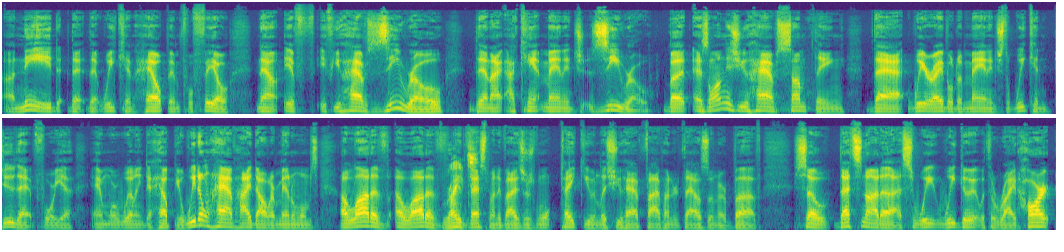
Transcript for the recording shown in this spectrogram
a need that, that we can help and fulfill. Now, if if you have zero, then I, I can't manage zero. But as long as you have something that we are able to manage, that we can do that for you, and we're willing to help you. We don't have high dollar minimums. A lot of a lot of Right. investment advisors won't take you unless you have five hundred thousand or above. So that's not us. We we do it with the right heart.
